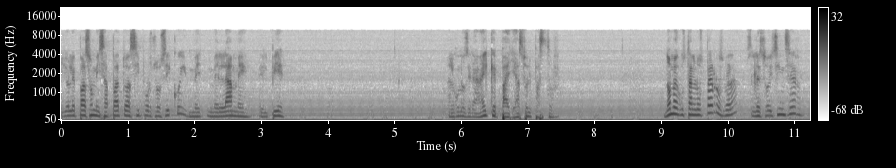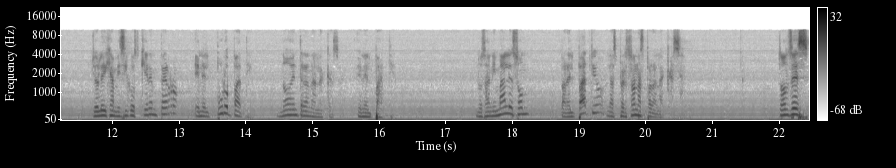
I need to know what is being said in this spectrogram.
Y yo le paso mi zapato así por su hocico y me, me lame el pie. Algunos dirán, ay, qué payaso el pastor. No me gustan los perros, ¿verdad? Les soy sincero. Yo le dije a mis hijos, ¿quieren perro? En el puro patio. No entran a la casa, en el patio. Los animales son para el patio, las personas para la casa. Entonces,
